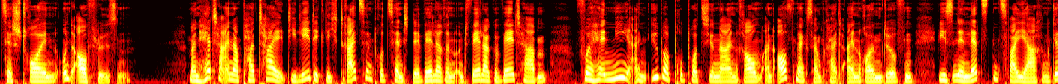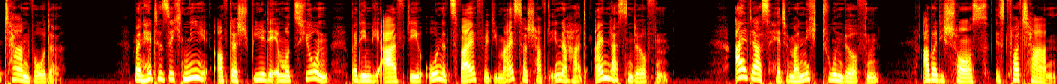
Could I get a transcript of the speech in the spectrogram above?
zerstreuen und auflösen. Man hätte einer Partei, die lediglich 13 Prozent der Wählerinnen und Wähler gewählt haben vorher nie einen überproportionalen Raum an Aufmerksamkeit einräumen dürfen, wie es in den letzten zwei Jahren getan wurde. Man hätte sich nie auf das Spiel der Emotionen, bei dem die AfD ohne Zweifel die Meisterschaft innehat, einlassen dürfen. All das hätte man nicht tun dürfen, aber die Chance ist vertan.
